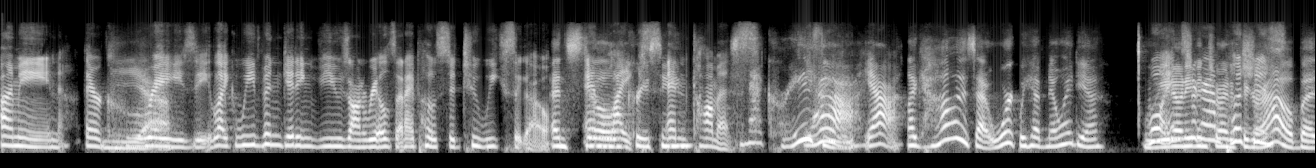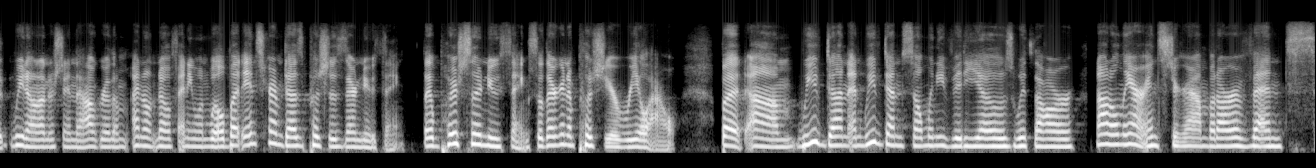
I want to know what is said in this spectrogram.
i mean they're Yeah. crazy like we've been getting views on reels that i posted two weeks ago and still and likes increasing. and comments Isn't that crazy? yeah yeah Like, how does that work? We have no idea. Well, we don't even Instagram try to figure pushes- out, but we don't understand the algorithm i don't know if anyone will but instagram does pushes their new thing they'll push their new thing so they're going to push your reel out but um we've done and we've done so many videos with our not only our instagram but our events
